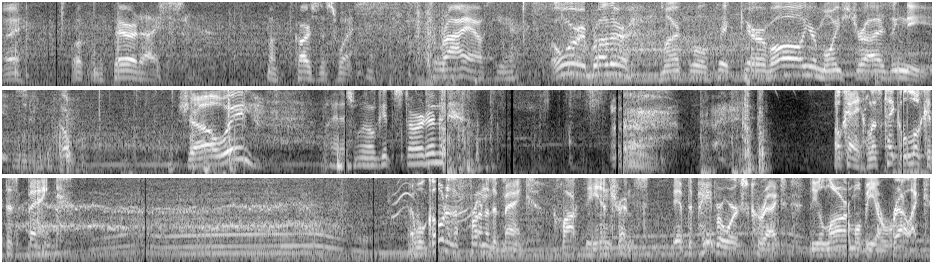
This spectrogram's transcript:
Hey. welcome to paradise. Come on, car's this way. Dry out here. Don't worry, brother. Mark will take care of all your moisturizing needs. Oh. Shall we? Might as well get started. Okay, let's take a look at this bank. And we'll go to the front of the bank, clock the entrance. If the paperwork's correct, the alarm will be a relic.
